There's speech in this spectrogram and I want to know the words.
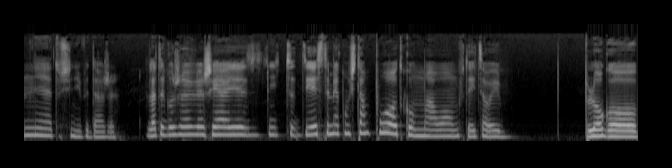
Nie, to się nie wydarzy. Dlatego, że wiesz, ja, jest, ja jestem jakąś tam płotką małą w tej całej blogo,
